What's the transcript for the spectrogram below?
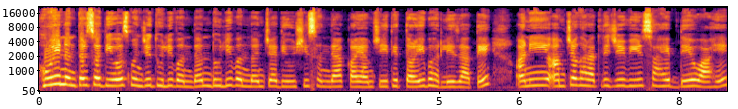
होळीनंतरचा दिवस म्हणजे धुलीवंदन. धुलीवंदनच्या दिवशी संध्याकाळी आमची इथे तळी भरली जाते आणि आमच्या घरातले जे वीर साहेब देव आहे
